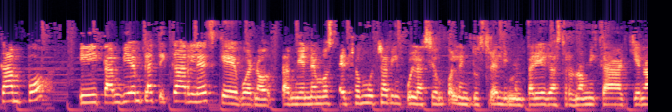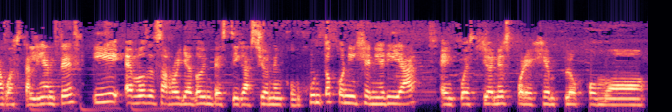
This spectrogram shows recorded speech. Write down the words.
campo. Y también platicarles que, bueno, también hemos hecho mucha vinculación con la industria alimentaria y gastronómica aquí en Aguascalientes y hemos desarrollado investigación en conjunto con ingeniería en cuestiones, por ejemplo, como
